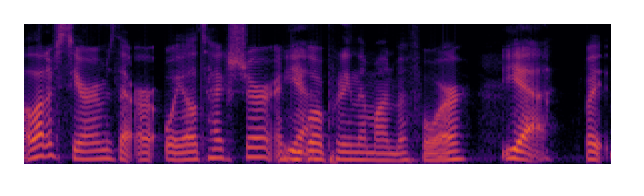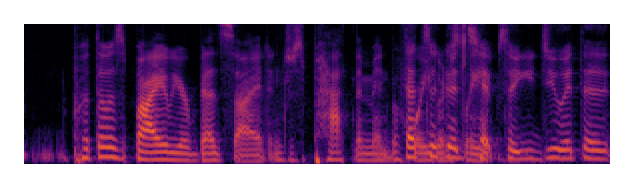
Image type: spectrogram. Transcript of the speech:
A lot of serums that are oil texture, and people are putting them on before. Yeah. But put those by your bedside and just pat them in before That's you a go good to sleep. tip. So you do at the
